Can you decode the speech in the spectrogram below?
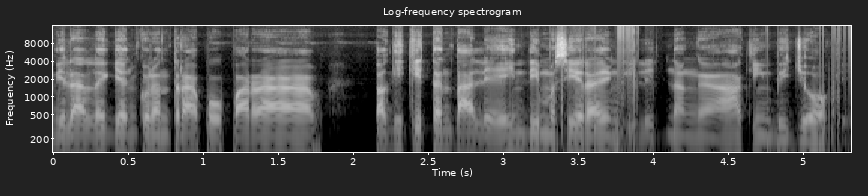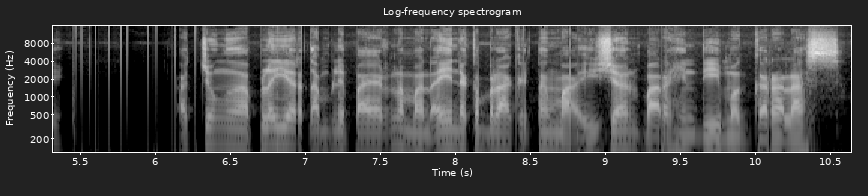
Nilalagyan ko ng trapo para pagikit ng tali eh, hindi masira yung gilid ng ah, aking video okay? At yung ah, player at amplifier naman ay nakabracket ng maayos yan para hindi magkaralas.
